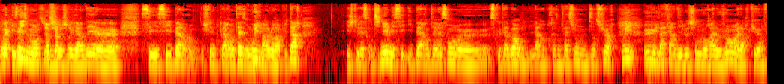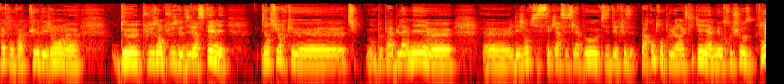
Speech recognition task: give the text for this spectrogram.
Ouais, exactement. bien sûr. Je, regardais, c'est hyper. Je fais une parenthèse, on en reparlera plus tard et je te laisse continuer, mais c'est hyper intéressant euh, ce que tu abordes, la représentation, bien sûr. Oui, on ne peut pas faire des leçons de morale aux gens, alors qu'en fait, on voit que des gens euh, de plus en plus de diversité, mais bien sûr que tu, on peut pas blâmer euh, euh, les gens qui s'éclaircissent la peau, qui se défrisent. Par contre, on peut leur expliquer et amener autre chose. Oui,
